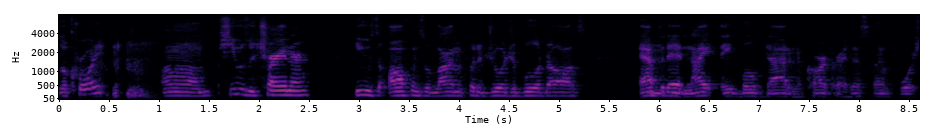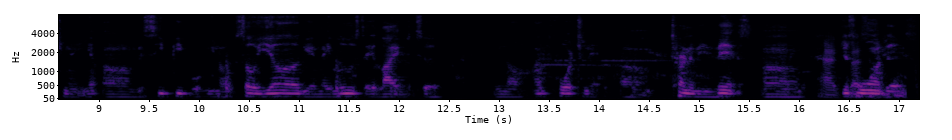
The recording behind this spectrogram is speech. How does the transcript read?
LeCroy. Um, she was a trainer. He was the offensive lineman for the Georgia Bulldogs. After that Mm-hmm. night, they both died in a car crash. That's unfortunate. Um, to see people, you know, so young and they lose their life to, you know, unfortunate um, turn of events. Um, just wanted to- peace.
